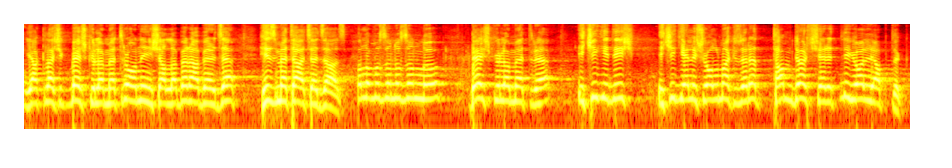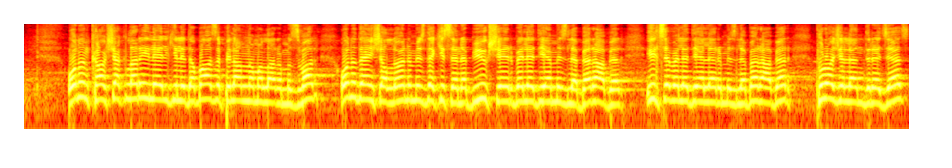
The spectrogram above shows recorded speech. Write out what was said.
yaklaşık 5 kilometre onu inşallah beraberce hizmete açacağız. Yolumuzun uzunluğu 5 kilometre, 2 gidiş, 2 geliş olmak üzere tam 4 şeritli yol yaptık. Onun kavşakları ile ilgili de bazı planlamalarımız var. Onu da inşallah önümüzdeki sene Büyükşehir Belediye'mizle beraber, ilçe belediyelerimizle beraber projelendireceğiz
